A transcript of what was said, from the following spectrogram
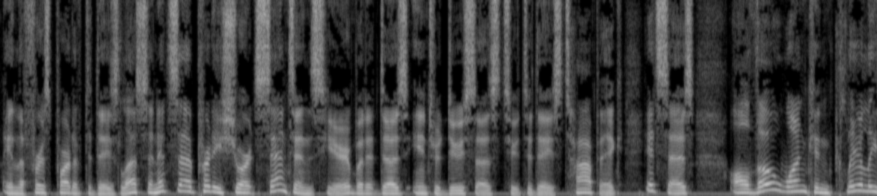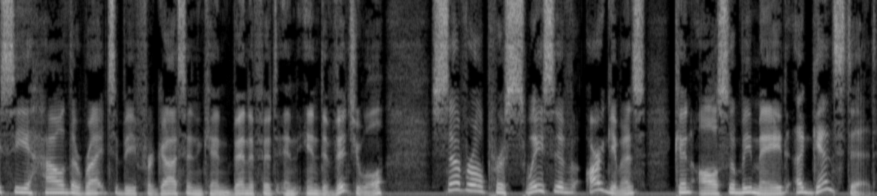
in the first part of today's lesson, it's a pretty short sentence here, but it does introduce us to today's topic. It says, Although one can clearly see how the right to be forgotten can benefit an individual, several persuasive arguments can also be made against it.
